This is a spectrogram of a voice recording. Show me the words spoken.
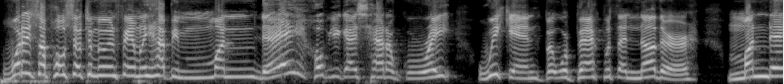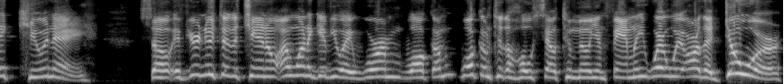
What is up, Wholesale to family? Happy Monday. Hope you guys had a great weekend, but we're back with another Monday Q&A. So if you're new to the channel, I want to give you a warm welcome. Welcome to the Wholesale 2 Million family, where we are the doer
